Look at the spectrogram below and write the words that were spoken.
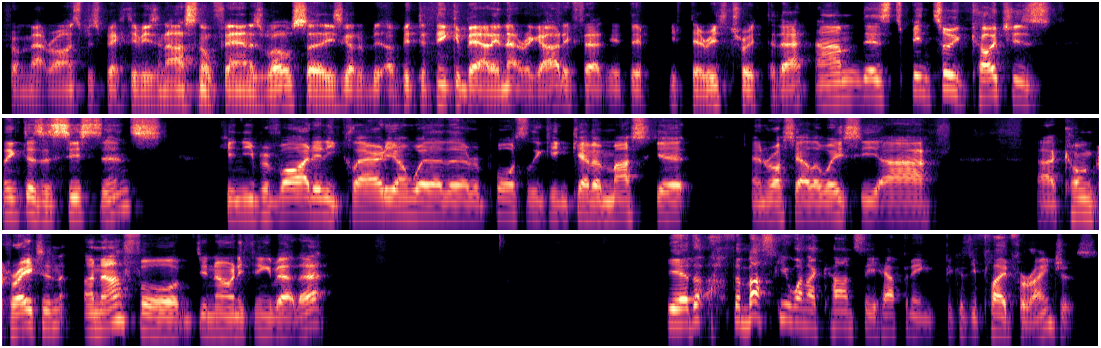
from Matt Ryan's perspective, he's an Arsenal fan as well, so he's got a bit, a bit to think about in that regard. If that if there, if there is truth to that, um, there's been two coaches linked as assistants. Can you provide any clarity on whether the reports linking Kevin Muscat and Ross Aloisi are uh, concrete enough, or do you know anything about that? Yeah, the, the Muskie one I can't see happening because he played for Rangers,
